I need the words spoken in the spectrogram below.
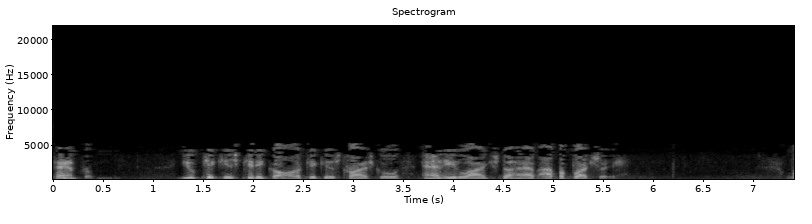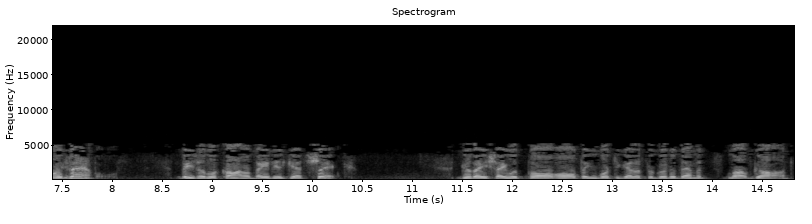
tantrum. You kick his kitty car or kick his tricycle, and he likes to have apoplexy. For example, these little carnal babies get sick. Do they say with Paul, all things work together for good of them that love God?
